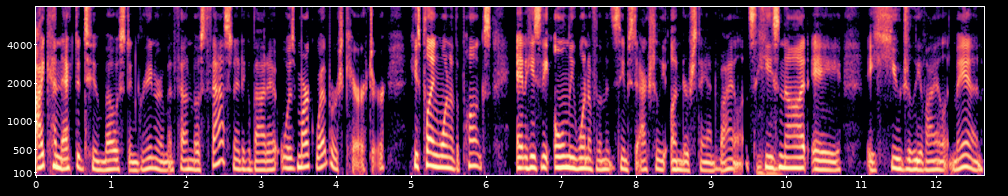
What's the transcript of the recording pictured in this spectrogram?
I connected to most in Green Room and found most fascinating about it was Mark Webber's character. He's playing one of the punks, and he's the only one of them that seems to actually understand violence. Mm-hmm. He's not a a hugely violent man,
